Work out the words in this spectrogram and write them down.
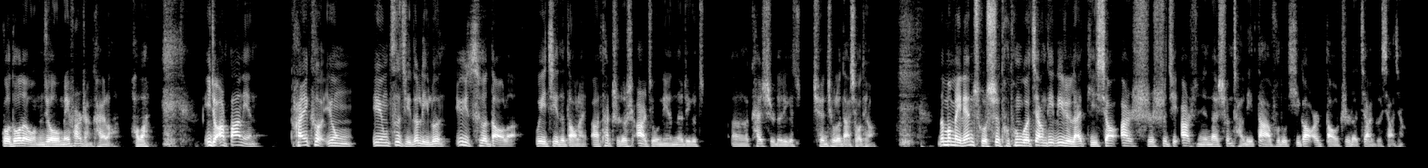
过多的我们就没法展开了，好吧？一九二八年，哈耶克用运用自己的理论预测到了危机的到来啊，他指的是二九年的这个呃开始的这个全球的大萧条。那么美联储试图通过降低利率来抵消二十世纪二十年代生产力大幅度提高而导致的价格下降。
